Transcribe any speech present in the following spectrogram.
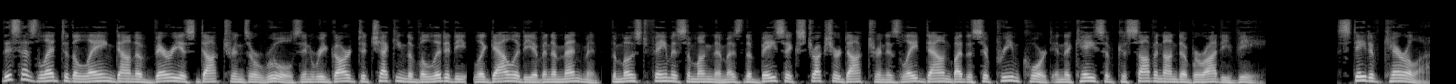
This has led to the laying down of various doctrines or rules in regard to checking the validity, legality of an amendment, the most famous among them is the basic structure doctrine as laid down by the Supreme Court in the case of Kesavananda Bharati v. State of Kerala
